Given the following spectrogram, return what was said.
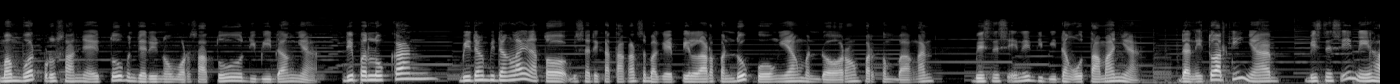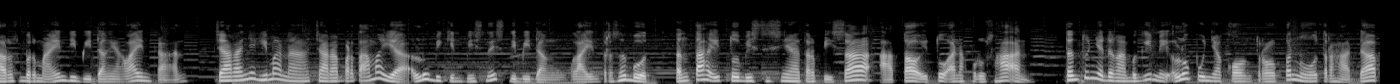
membuat perusahaannya itu menjadi nomor satu di bidangnya, diperlukan bidang-bidang lain atau bisa dikatakan sebagai pilar pendukung yang mendorong perkembangan bisnis ini di bidang utamanya. Dan itu artinya bisnis ini harus bermain di bidang yang lain kan? Caranya gimana? Cara pertama ya lu bikin bisnis di bidang lain tersebut. Entah itu bisnisnya terpisah atau itu anak perusahaan. Tentunya dengan begini lu punya kontrol penuh terhadap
